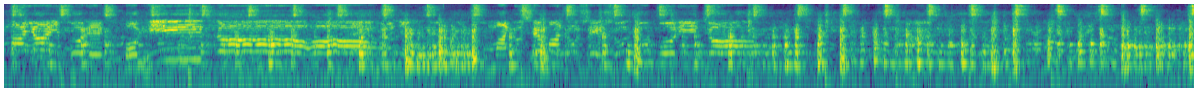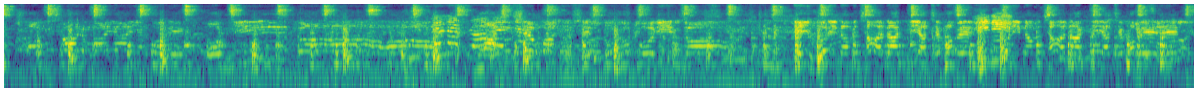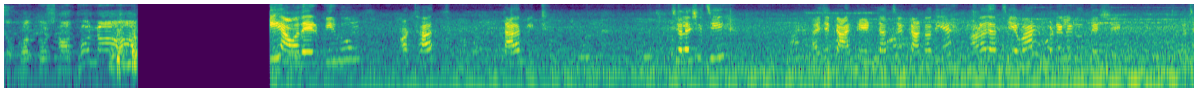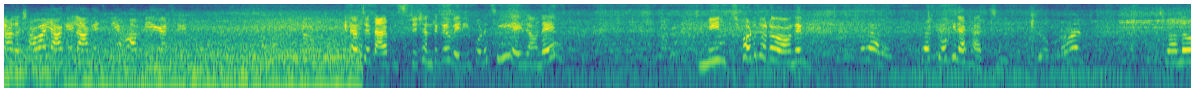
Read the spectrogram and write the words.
শুধু এই হরিনাম ছাড়া কি আছে ভাবে? হরিনাম ছাড়া কি আছে ভাবে? কত সাধনা। আমাদের বীরভূম, অর্থাৎ তারাপীঠ। চলে এসেছি। এই যে ট্রেন যাচ্ছে টাটা দিয়ে আমরা যাচ্ছি এবার হোটেলের উদ্দেশ্যে। তো চলো, সবাই আগে লাগেজ নিয়ে হাঁপিয়ে গেছে। এটা হচ্ছে তারাপীঠ স্টেশন থেকে বেরিয়ে পড়েছি। এই যে আমাদের মিন ছোট ছোট আমাদের চোখই দেখা যাচ্ছে না। চলো,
